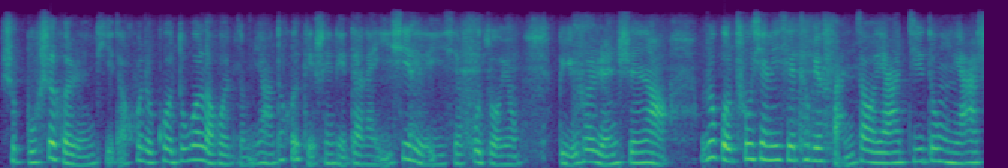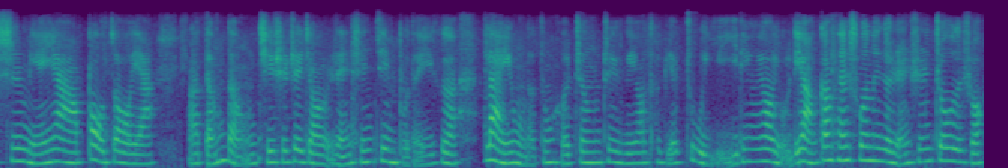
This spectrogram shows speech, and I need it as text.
是不适合人体的，或者过多了或者怎么样，都会给身体带来一系列的一些副作用。比如说人参啊，如果出现了一些特别烦躁呀、激动呀、失眠呀、暴躁呀啊等等，其实这叫人参进补的一个滥用的综合征。这个。要特别注意，一定要有量。刚才说那个人参粥的时候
